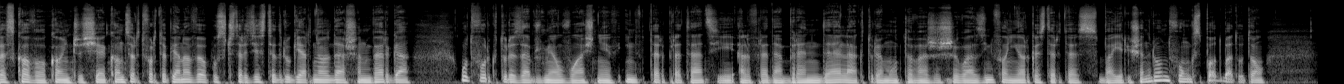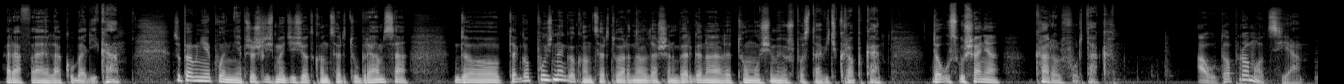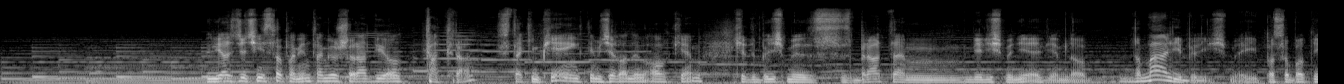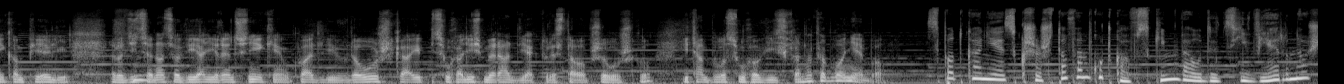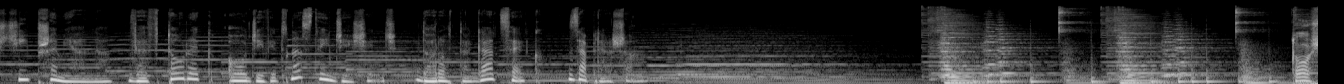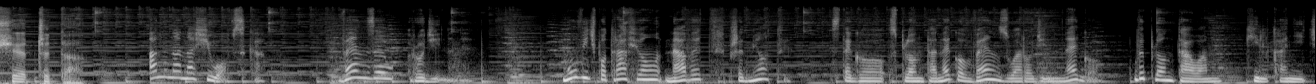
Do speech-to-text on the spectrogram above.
Burleskowo kończy się koncert fortepianowy op. 42 Arnolda Schoenberga, utwór, który zabrzmiał właśnie w interpretacji Alfreda Brendela, któremu towarzyszyła Sinfonieorchester des Bayerischen Rundfunks pod batutą Rafaela Kubelika. Zupełnie płynnie przeszliśmy dziś od koncertu Brahmsa do tego późnego koncertu Arnolda Schoenberga, no ale tu musimy już postawić kropkę. Do usłyszenia, Karol Furtak. Autopromocja. Ja z dzieciństwa pamiętam już radio Tatra z takim pięknym zielonym okiem. Kiedy byliśmy z, z bratem, mieliśmy, nie wiem, no, no mali byliśmy i po sobotniej kąpieli rodzice nas owijali ręcznikiem, kładli do łóżka i słuchaliśmy radia, które stało przy łóżku i tam było słuchowisko, no to było niebo. Spotkanie z Krzysztofem Kuczkowskim w audycji Wierność i Przemiana we wtorek o 19.10. Dorota Gacek, zapraszam. To się czyta. Anna Nasiłowska. Węzeł rodzinny. Mówić potrafią nawet przedmioty. Z tego splątanego węzła rodzinnego wyplątałam kilka nici.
